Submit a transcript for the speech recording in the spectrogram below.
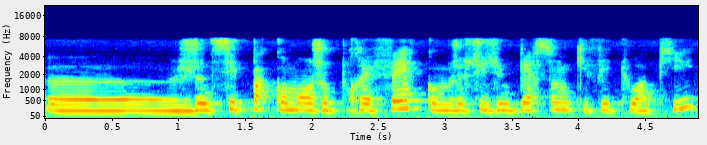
je ne sais pas comment je pourrais faire, comme je suis une personne qui fait tout à pied.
